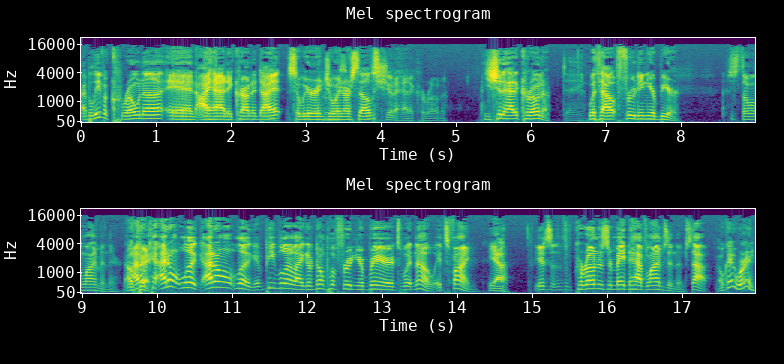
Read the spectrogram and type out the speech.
I believe a Corona and I had a Crown Diet, so we were enjoying ourselves. Should have had a Corona. You should have had a Corona without fruit in your beer. Just throw a lime in there. Okay. I don't. I don't look. I don't look. If people are like, oh, "Don't put fruit in your beer," it's what? No, it's fine. Yeah. It's Coronas are made to have limes in them. Stop. Okay, we're in.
